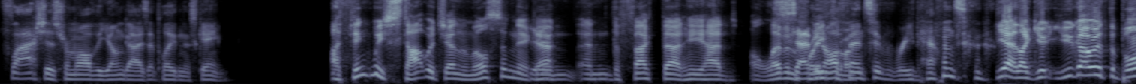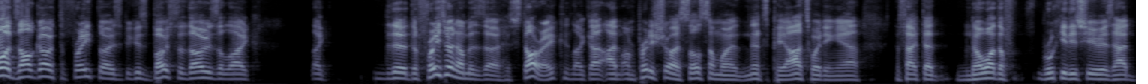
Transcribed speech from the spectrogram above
flashes from all the young guys that played in this game. I think we start with Jalen Wilson, Nick, yeah. and, and the fact that he had 11 Seven offensive rebounds. yeah, like you, you go with the boards, I'll go with the free throws because both of those are like, like the, the free throw numbers are historic. Like I, I'm, I'm pretty sure I saw somewhere Nets PR tweeting out the fact that no other rookie this year has had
